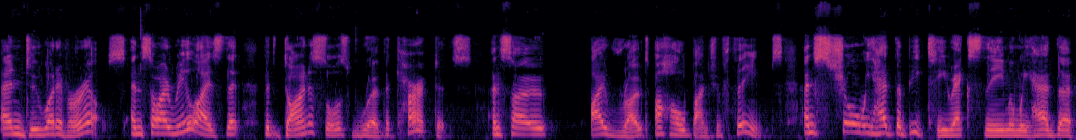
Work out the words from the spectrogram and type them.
and do whatever else. And so I realized that the dinosaurs were the characters, and so I wrote a whole bunch of themes. And sure, we had the big T Rex theme and we had the,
